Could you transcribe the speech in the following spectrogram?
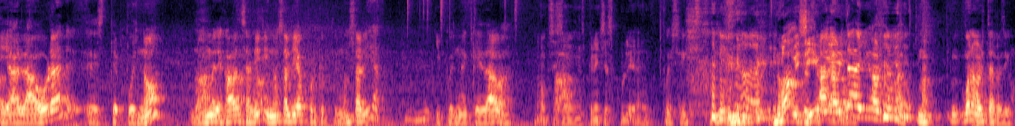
Y a la hora, este, pues no, no me dejaban salir y no salía porque pues no salía. Y pues me quedaba, No, pues sí son experiencias culeras. pues sí. No, pues sí, a- güey. ahorita, ahorita me- me- bueno, ahorita lo digo.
